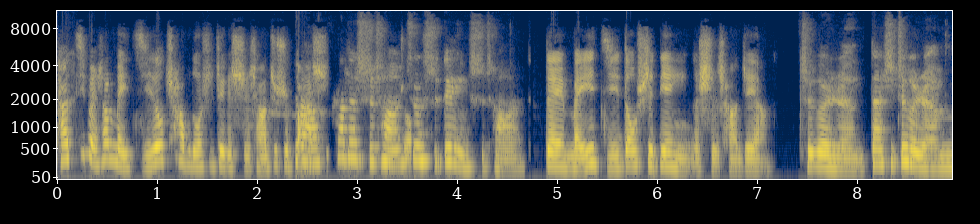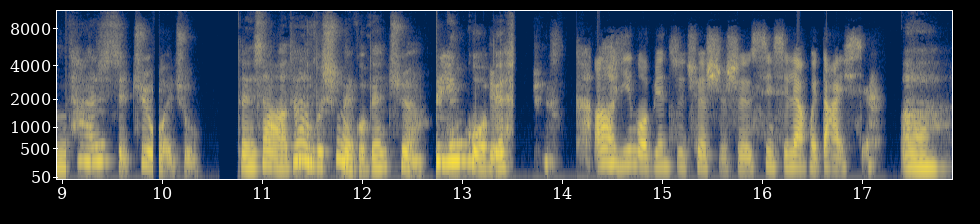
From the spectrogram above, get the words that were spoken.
他基本上每集都差不多是这个时长，就是八十。他的时长就是电影时长啊。对，每一集都是电影的时长这样。这个人，但是这个人他还是写剧为主。等一下啊，他好像不是美国编剧，是英国编剧 啊。英国编剧确实是信息量会大一些啊！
